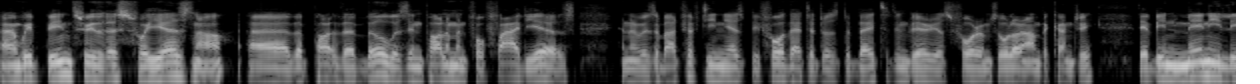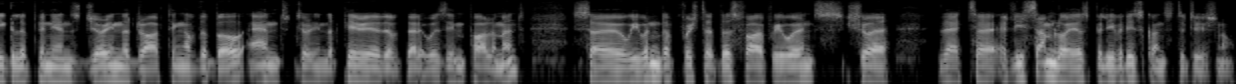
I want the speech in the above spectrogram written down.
Uh, we've been through this for years now. Uh, the par- the bill was in Parliament for five years, and it was about 15 years before that it was debated in various forums all around the country. There have been many legal opinions during the drafting of the bill and during the period of, that it was in Parliament. So we wouldn't have pushed it this far if we weren't sure that uh, at least some lawyers believe it is constitutional.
